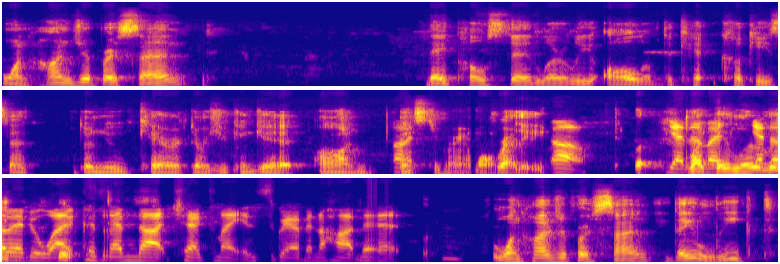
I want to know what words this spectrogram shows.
one hundred percent. They posted literally all of the ki- cookies that the new characters you can get on On- Instagram already. Oh, But, yeah, that, like, they might, yeah, literally- that might be why, because I've not checked my Instagram in a hot minute. One hundred percent. They leaked.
